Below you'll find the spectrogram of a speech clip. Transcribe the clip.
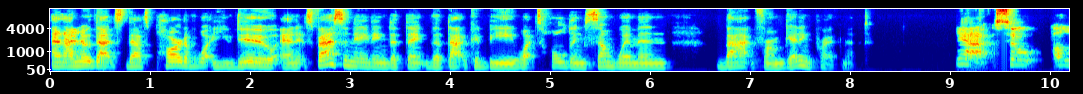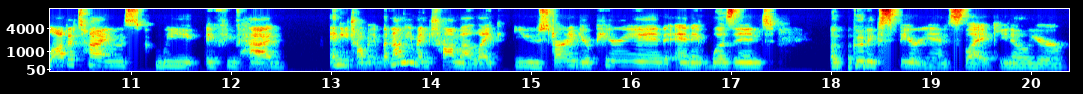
and yeah. i know that's that's part of what you do and it's fascinating to think that that could be what's holding some women back from getting pregnant yeah so a lot of times we if you've had any trauma but not even trauma like you started your period and it wasn't a good experience like you know your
